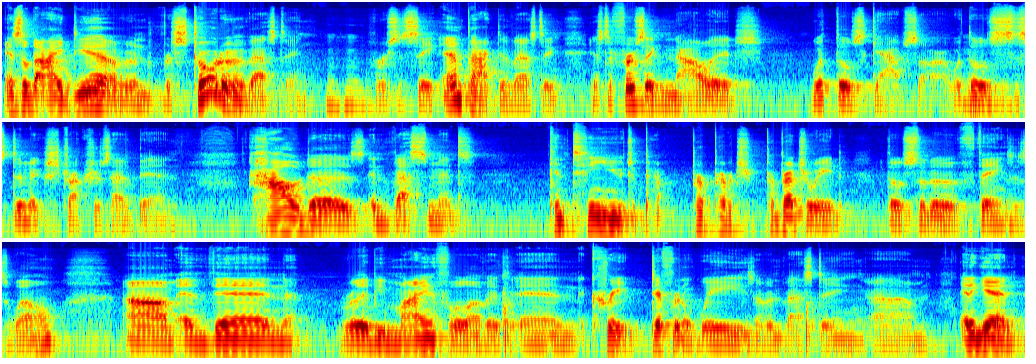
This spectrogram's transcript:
And so, the idea of restorative investing versus, say, impact investing is to first acknowledge what those gaps are, what those systemic structures have been. How does investment continue to per- perpetu- perpetuate those sort of things as well, um, and then really be mindful of it and create different ways of investing. Um, and again,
